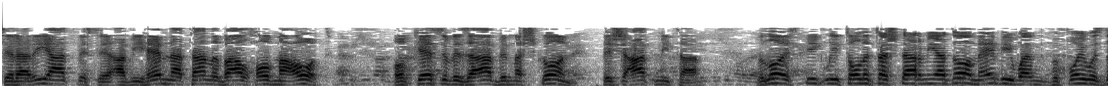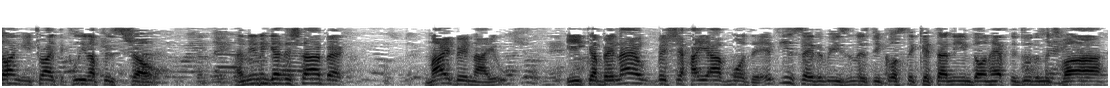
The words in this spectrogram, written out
tzrari at v'sei. Avihem natan leba'al chov ma'ot. או כסף וזהב במשכון בשעת מיתה, ולא הספיק ליטול את השטר מידו. Maybe when, before he was done, he tried to clean up his show, and he didn't get the star back. My benayu, ika benayu b'shehayav. If you say the reason is because the ketanim don't have to do the mitzvah,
